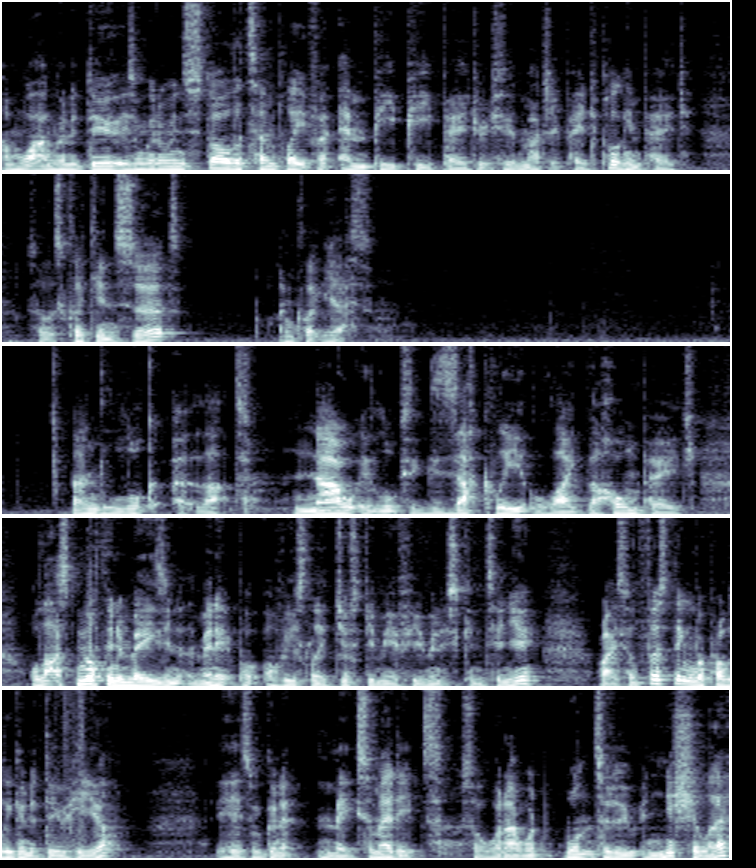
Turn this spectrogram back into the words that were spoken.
And what I'm going to do is I'm going to install the template for MPP page, which is a Magic Page plugin page. So let's click Insert and click Yes. And look at that. Now it looks exactly like the home page. Well, that's nothing amazing at the minute, but obviously just give me a few minutes to continue. Right, so first thing we're probably going to do here is we're going to make some edits. So what I would want to do initially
